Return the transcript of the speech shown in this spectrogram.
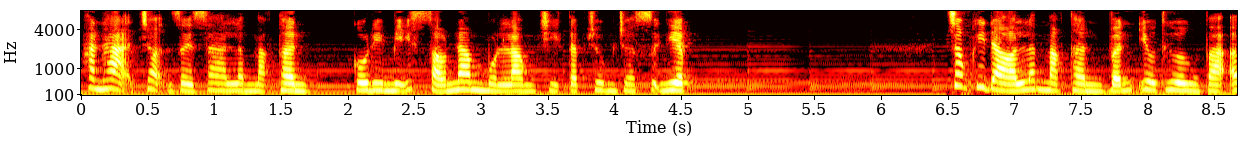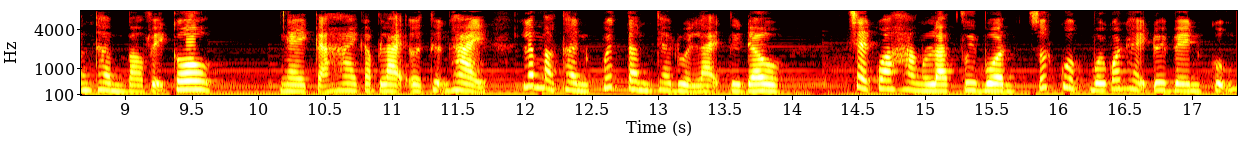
Hàn Hạ chọn rời xa Lâm Mạc Thần. Cô đi Mỹ 6 năm một lòng chỉ tập trung cho sự nghiệp. Trong khi đó, Lâm Mạc Thần vẫn yêu thương và âm thầm bảo vệ cô. Ngày cả hai gặp lại ở Thượng Hải, Lâm Mạc Thần quyết tâm theo đuổi lại từ đầu. Trải qua hàng loạt vui buồn, rốt cuộc mối quan hệ đôi bên cũng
